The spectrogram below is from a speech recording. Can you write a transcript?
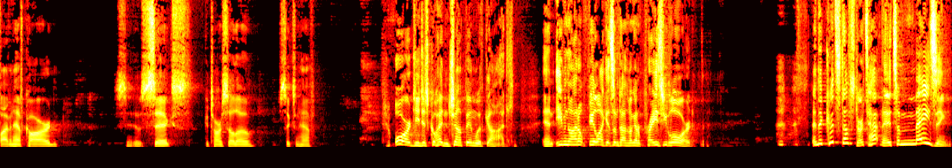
five and a half card, six, guitar solo, six and a half? Or do you just go ahead and jump in with God? And even though I don't feel like it, sometimes I'm going to praise you, Lord. And the good stuff starts happening. It's amazing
